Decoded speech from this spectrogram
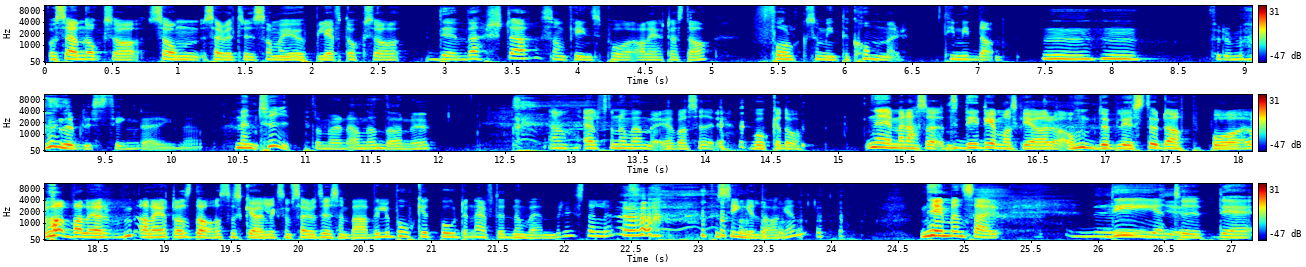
Och sen också, som servitris har man ju upplevt också det värsta som finns på alla hjärtans dag. Folk som inte kommer till middagen. Mhm. För de hinner bli singlar innan. Men typ, De har en annan dag nu. ja, 11 november, jag bara säger det. Boka då. Nej men alltså, det är det man ska göra. Om du blir stood up på alla hjärtans dag så ska liksom servitrisen bara, vill du boka ett bord den 11 november istället? För singeldagen? Nej men så här, det är typ det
